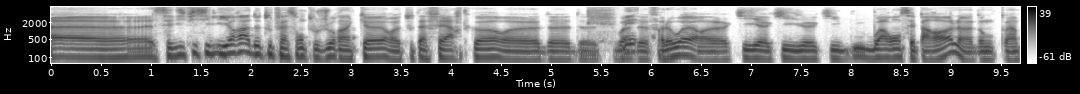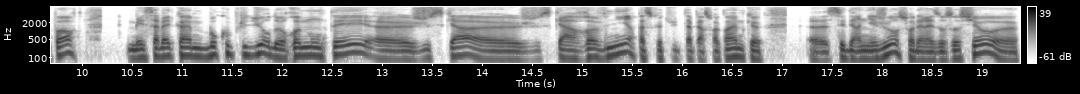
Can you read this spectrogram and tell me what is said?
euh, c'est difficile. Il y aura de toute façon toujours un cœur tout à fait hardcore de, de, tu vois, de followers qui, qui, qui boiront ses paroles, donc peu importe. Mais ça va être quand même beaucoup plus dur de remonter jusqu'à jusqu'à revenir parce que tu t'aperçois quand même que euh, ces derniers jours sur les réseaux sociaux. Euh,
